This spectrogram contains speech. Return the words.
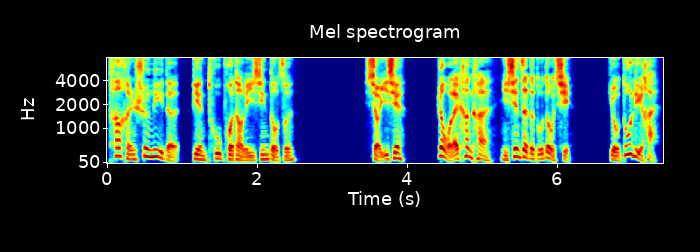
他很顺利的便突破到了一星斗尊。小医仙，让我来看看你现在的毒斗气有多厉害。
